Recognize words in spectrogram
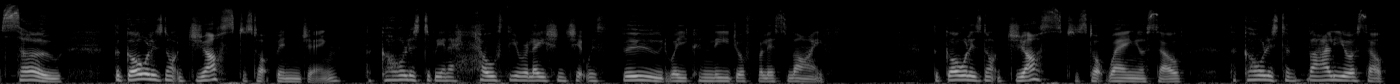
So, the goal is not just to stop binging, the goal is to be in a healthy relationship with food where you can lead your fullest life. The goal is not just to stop weighing yourself, the goal is to value yourself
